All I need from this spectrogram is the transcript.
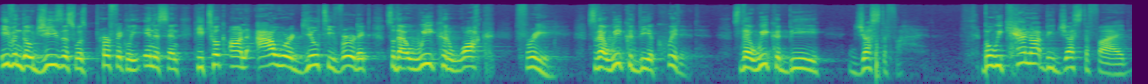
Even though Jesus was perfectly innocent, he took on our guilty verdict so that we could walk free, so that we could be acquitted, so that we could be justified. But we cannot be justified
